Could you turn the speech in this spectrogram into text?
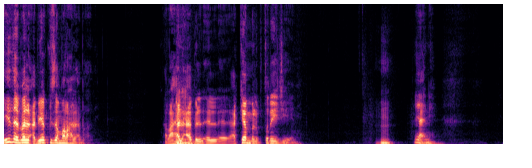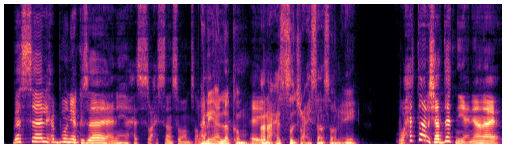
إذا بلعب ياكوزا ما راح ألعب هذه راح. ألعب ال- ال- أكمل بطريقي يعني مم. يعني بس اللي يحبون ياكوزا يعني أحس راح يستانسون صراحة هنيئا لكم إي. أنا أحس صدق راح يستانسون إي وحتى أنا شدتني يعني أنا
